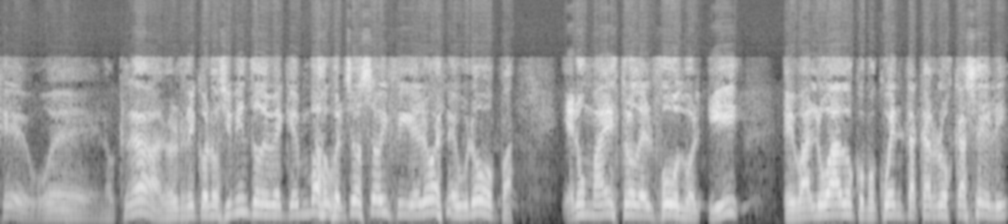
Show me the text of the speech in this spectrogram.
Qué bueno, claro, el reconocimiento de Beckenbauer, yo soy Figueroa en Europa era un maestro del fútbol y evaluado, como cuenta Carlos Caselli,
